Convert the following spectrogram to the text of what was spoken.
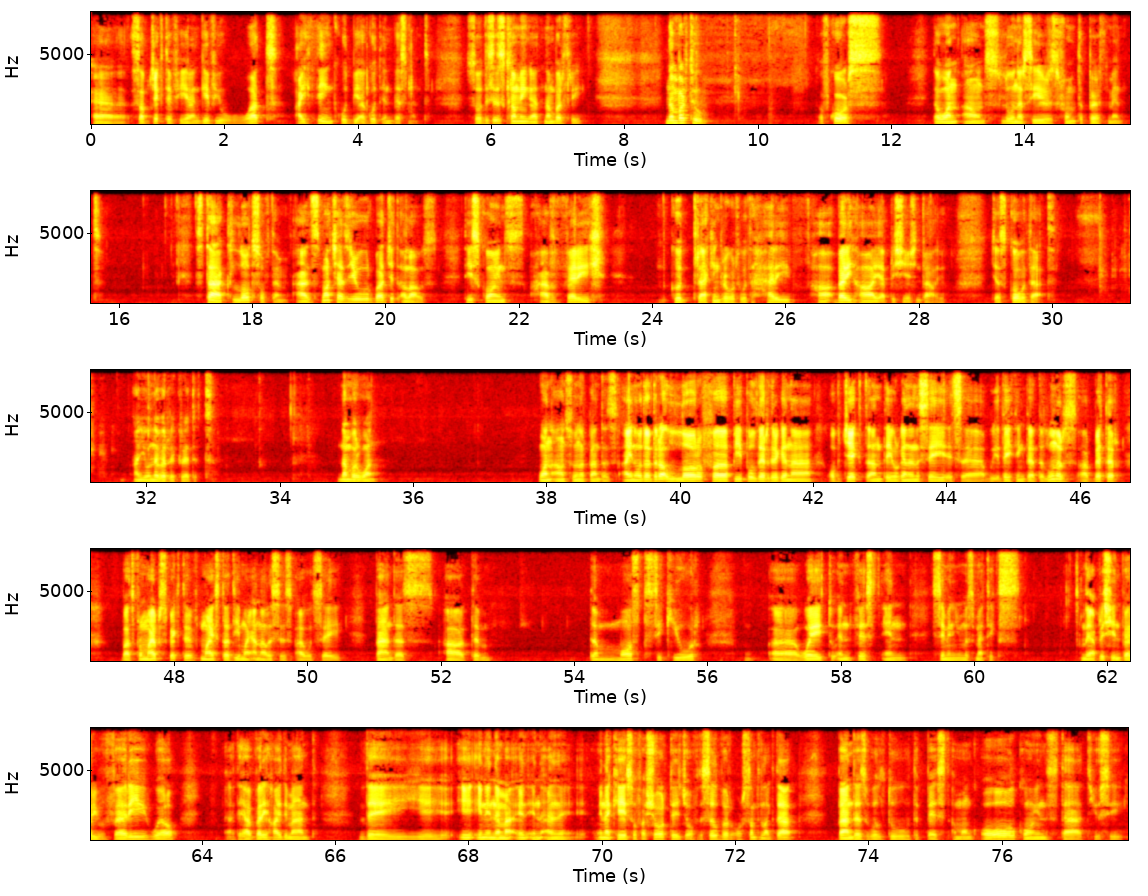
uh, subjective here and give you what i think would be a good investment. So this is coming at number three. Number two of course the one ounce lunar series from the Perth Mint. Stack lots of them, as much as your budget allows. These coins have very good tracking record with very, very high appreciation value. Just go with that. And you'll never regret it. Number one one ounce lunar pandas. I know that there are a lot of uh, people there. They're gonna object and they are gonna say it's. Uh, we, they think that the lunars are better, but from my perspective, my study, my analysis, I would say pandas are the the most secure uh, way to invest in semi-numismatics. They appreciate very very well. They have very high demand they in in a in in a, in a case of a shortage of the silver or something like that pandas will do the best among all coins that you see.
